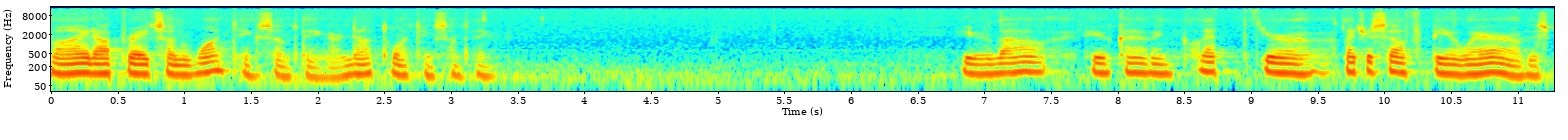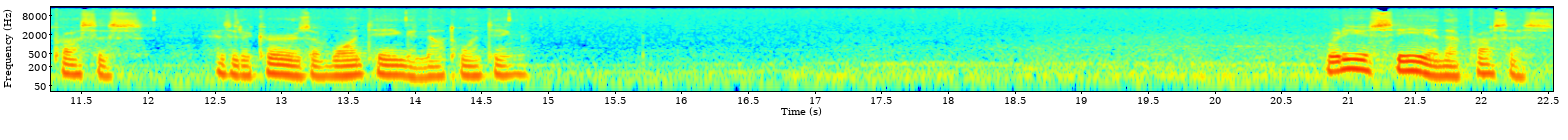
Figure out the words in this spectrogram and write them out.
mind operates on wanting something or not wanting something. If you allow, if you kind of let your let yourself be aware of this process as it occurs of wanting and not wanting. What do you see in that process?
